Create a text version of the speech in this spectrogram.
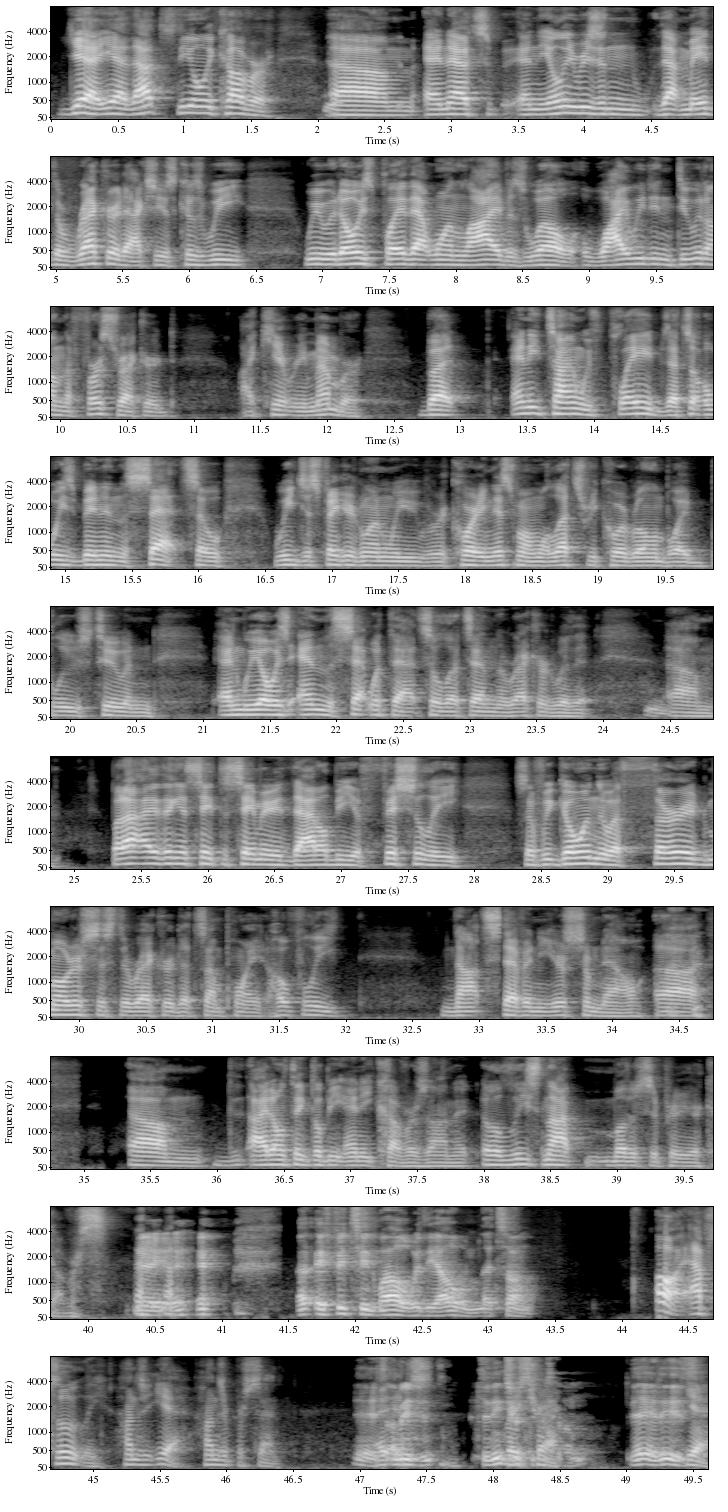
Yeah, yeah, that's the only cover. Um, and that's and the only reason that made the record actually is because we we would always play that one live as well. Why we didn't do it on the first record, I can't remember. But anytime we've played, that's always been in the set. So we just figured when we were recording this one, well, let's record Rolling Boy Blues too, and and we always end the set with that. So let's end the record with it. Um, but I, I think it's safe to say maybe that'll be officially. So if we go into a third Motor Sister record at some point, hopefully not seven years from now, uh, um, I don't think there'll be any covers on it. At least not Mother Superior covers. yeah, yeah. it fits in well with the album, that song. Oh, absolutely, hundred. Yeah, hundred percent. Yeah, it's, I mean, it's, it's an interesting song. Yeah, it is. Yeah,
